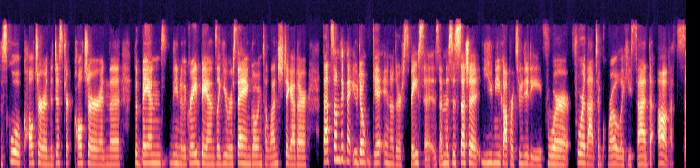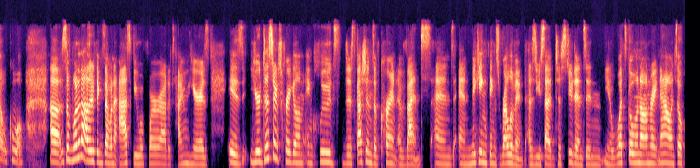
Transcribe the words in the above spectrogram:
the school culture and the district culture and the the bands, you know, the grade bands, like you were saying, going to lunch together. That's something that you don't get in other spaces. And this is such a unique opportunity for for that to grow, like you said, that oh, that's so cool. Uh, so one of the other things I want to ask you before we're out of time here is is your district's curriculum includes discussions of current events and and making things relevant, as you said, to students and you know what's going on right now. And so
